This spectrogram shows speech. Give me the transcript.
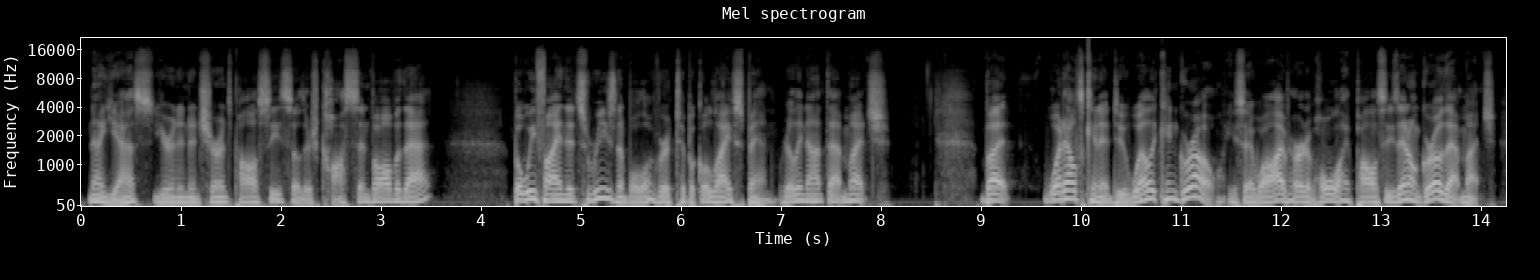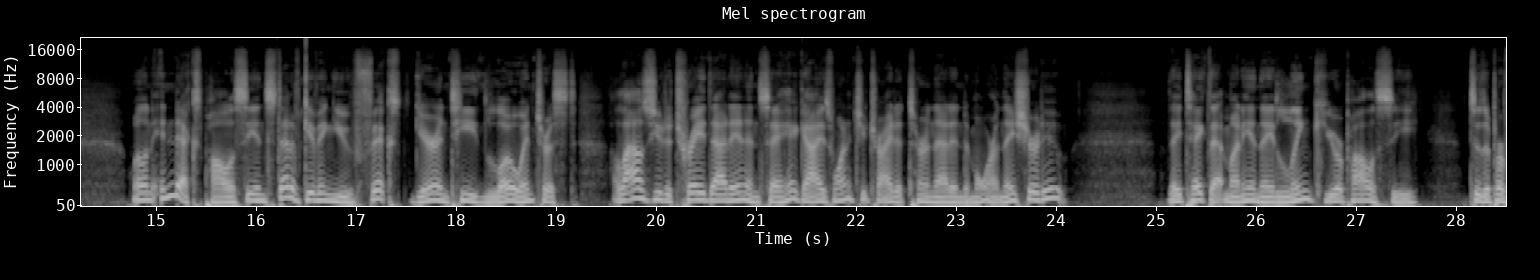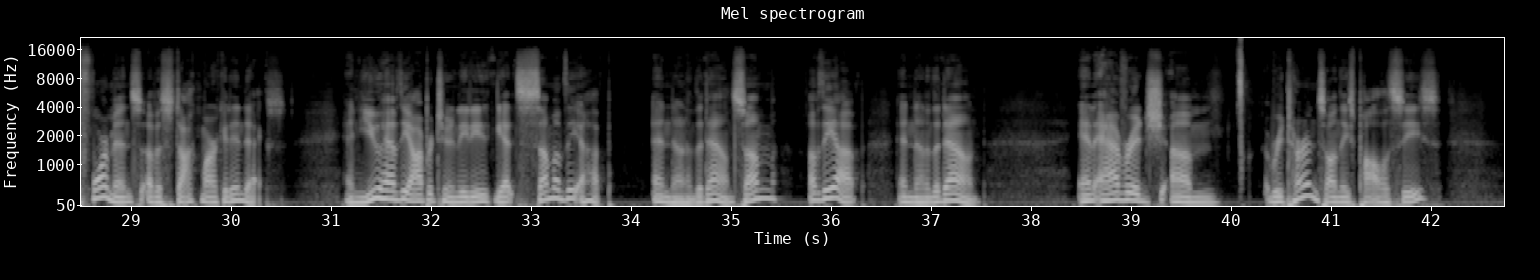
Now, yes, you're in an insurance policy, so there's costs involved with that, but we find it's reasonable over a typical lifespan, really not that much. But what else can it do? Well, it can grow. You say, well, I've heard of whole life policies, they don't grow that much. Well, an index policy, instead of giving you fixed, guaranteed low interest allows you to trade that in and say, hey guys, why don't you try to turn that into more? And they sure do. They take that money and they link your policy to the performance of a stock market index. And you have the opportunity to get some of the up and none of the down, some of the up and none of the down. And average um, returns on these policies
